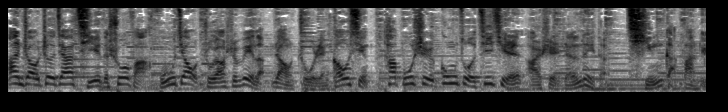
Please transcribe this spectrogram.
按照这家企业的说法，胡椒主要是为了让主人高兴，它不是工作机器人，而是人类的情感伴侣。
